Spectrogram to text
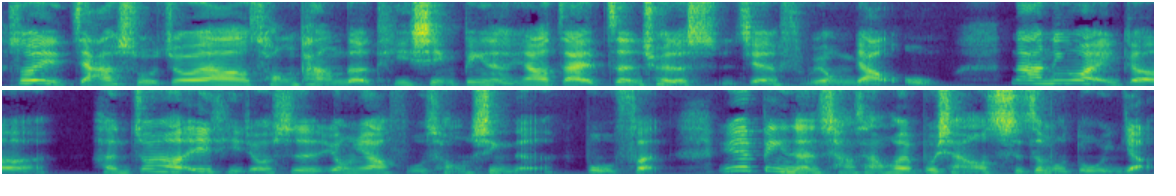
所以家属就要从旁的提醒病人要在正确的时间服用药物。那另外一个很重要的议题就是用药服从性的部分，因为病人常常会不想要吃这么多药，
